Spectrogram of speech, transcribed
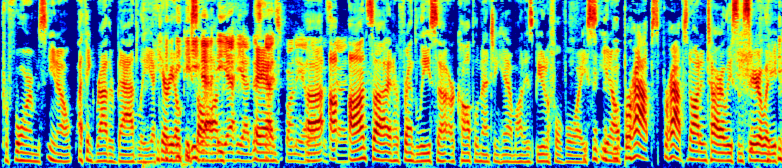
performs, you know, I think rather badly a karaoke Yeah, song. yeah, yeah. This And, guy's funny. I like this uh, guy. Ansa and her friend Lisa are complimenting him on his beautiful voice. You know, perhaps, perhaps not entirely sincerely.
